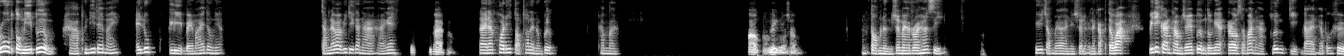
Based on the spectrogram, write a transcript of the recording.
รูปตรงนี้ปื้มหาพื้นที่ได้ไหมไอ้รูปกลีบใบไม้ตรงเนี้ยจำได้ป่ะวิธีการหาหาไงได้ครับได้นะข้อนี้ตอบเท่าไหร่น้องปื้มทำมา ตอบหนึ่งครับ ตอบหนึ่งใช่ไหมร้อยห้าสี่พี่จำไม่ได้นี่เฉลยนะครับ แต่ว่าวิธีการทำใช่ไหมปื้มตรงเนี้ยเราสามารถหาครึ่งกลีบได้นะครับ ก็คือ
